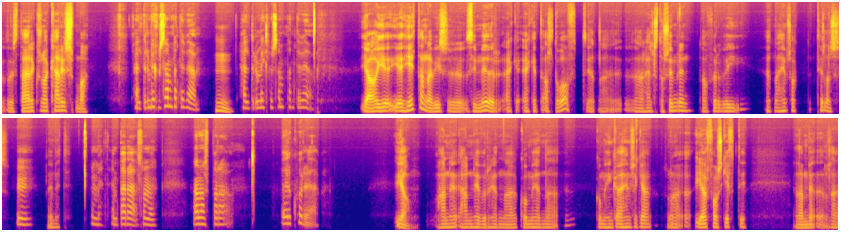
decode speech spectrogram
þú veist, það er eitthvað svona karisma Heldur miklu sambandi við hann? hmm. Heldur miklu sambandi við hann? Já, ég, ég hitt hann að vísu því miður ek, ekkert allt og oft hérna, það er helst á sumrin þá förum við í hérna, heimsókn til hans Mm. einmitt. Einmitt, En bara svona, annars bara öðru hvoru eða eitthvað. Já, hann, hann hefur hérna, komið hérna komið hingað að heimsækja í örfá skipti það, það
